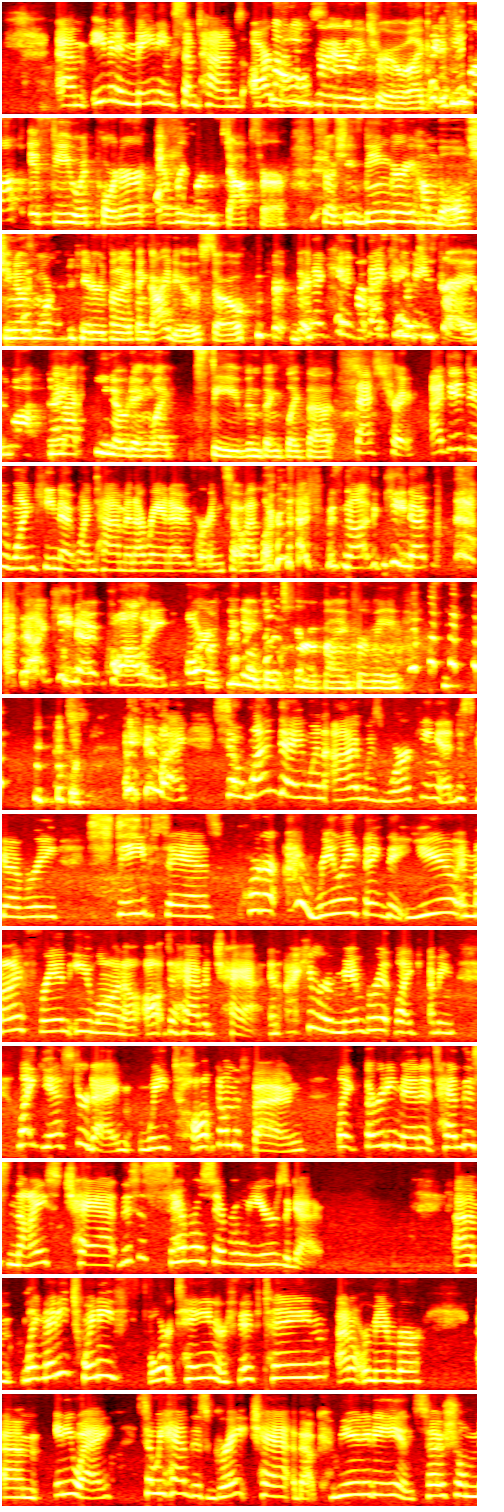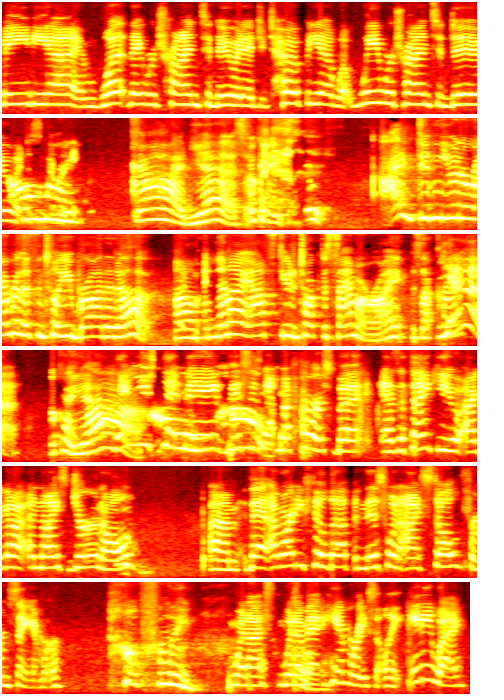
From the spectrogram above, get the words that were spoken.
Um, even in meetings, sometimes our Not boss. entirely true. Like if you walk ISTE with Porter, everyone stops her. So she's being very humble. She knows more educators than I think I do. So they're, they're, That could, that could be true. Not, not keynoting like Steve and things like that. That's true. I did do one keynote one time and I ran over, and so I learned that was not the keynote. I'm not keynote quality. Or Or keynotes are terrifying for me. anyway, so one day when I was working at Discovery, Steve says, Porter, I really think that you and my friend Ilana ought to have a chat. And I can remember it like, I mean, like yesterday, we talked on the phone like 30 minutes, had this nice chat. This is several, several years ago. Um, like maybe 2014 or 15. I don't remember. Um, anyway, so we had this great chat about community and social media and what they were trying to do at Edutopia, what we were trying to do Oh my Discovery. God, yes. Okay. I didn't even remember this until you brought it up. Um, and then I asked you to talk to Samer, right? Is that correct? Yeah. Okay, yeah. Then you sent me, Oh, this is not my first, but as a thank you, I got a nice journal um, that I've already filled up. And this one I stole from Samer. Oh, funny. when I when I Oh. met him recently. Anyway,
